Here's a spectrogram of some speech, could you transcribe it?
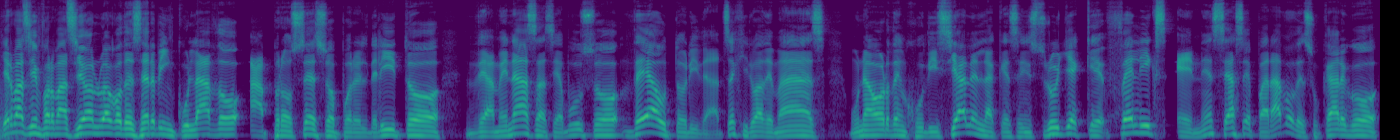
Y más información luego de ser vinculado a proceso por el delito de amenazas y abuso de autoridad. Se giró además una orden judicial en la que se instruye que Félix N. se ha separado de su cargo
